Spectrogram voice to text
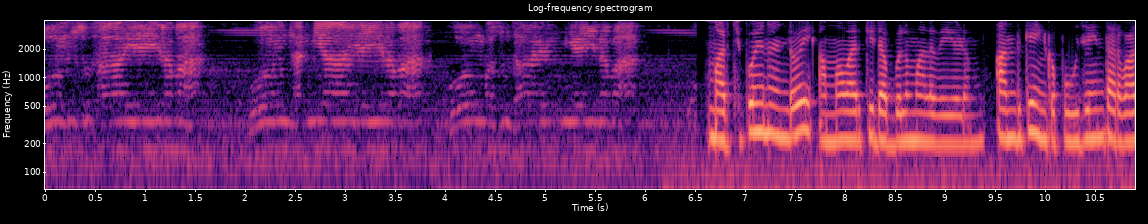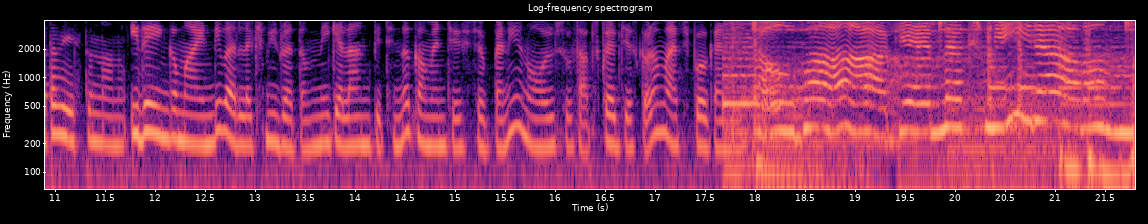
ఓం నమః. ఓం ధన్యాయై నమః. ఓం వసుధాయై నమః. మర్చిపోయానండోయ్ అమ్మవారికి డబ్బుల మాల వేయడం. అందుకే ఇంకా పూజ అయిన తర్వాత వేస్తున్నాను. ఇదే ఇంకా మా ఇంటి వరలక్ష్మి వ్రతం. మీకు ఎలా అనిపించిందో కమెంట్ చేసి చెప్పండి. అండ్ ఆల్సో సబ్స్క్రైబ్ చేసుకోవడం మర్చిపోకండి. రావమ్మ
